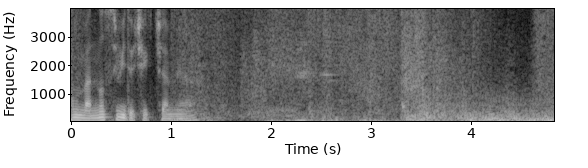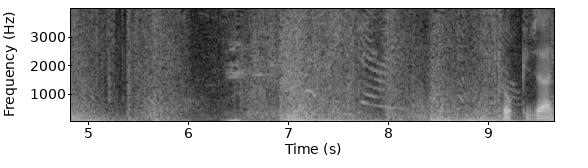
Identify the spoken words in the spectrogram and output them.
Oğlum ben nasıl video çekeceğim ya? Çok güzel.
